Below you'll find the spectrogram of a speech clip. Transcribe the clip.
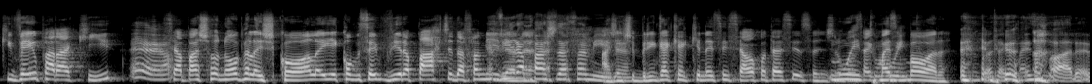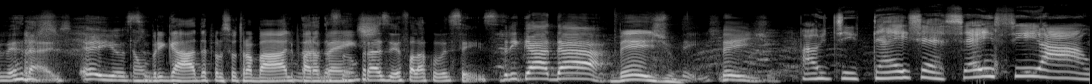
que veio parar aqui, É. se apaixonou pela escola e, como sempre, vira parte da família. Vira né? parte da família. A gente brinca que aqui na Essencial acontece isso, a gente não Muito, consegue mais ir embora. Não consegue mais ir embora, é verdade. É isso. Então, obrigada pelo seu trabalho, Nada, parabéns. Foi um prazer falar com vocês. Obrigada. Beijo. Beijo. Beijo. Podcast essencial.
